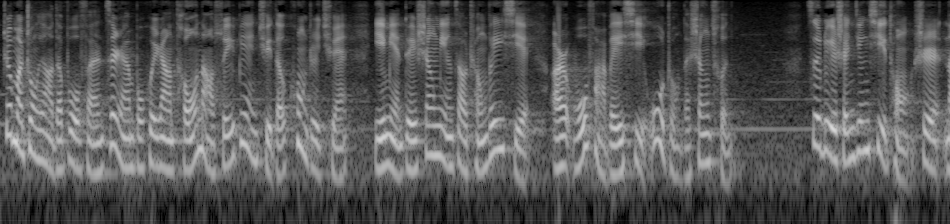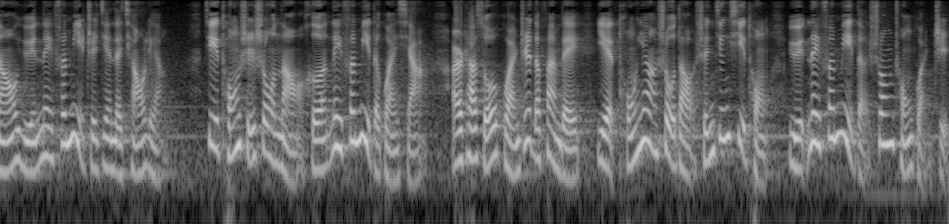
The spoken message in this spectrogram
这么重要的部分自然不会让头脑随便取得控制权，以免对生命造成威胁。而无法维系物种的生存。自律神经系统是脑与内分泌之间的桥梁，既同时受脑和内分泌的管辖，而它所管制的范围也同样受到神经系统与内分泌的双重管制，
